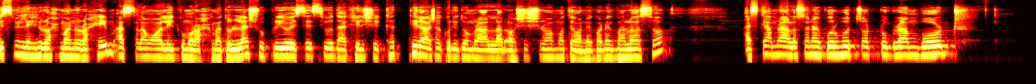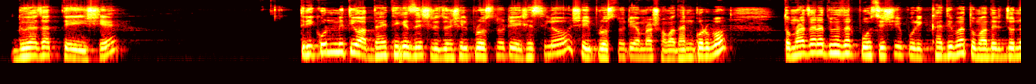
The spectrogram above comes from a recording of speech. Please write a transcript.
বিসমিল্লাহির রহমান রহিম। আসসালামু আলাইকুম রহমতুল্লাহ। সুপ্রিয় এসএসসি ও দাখিল শিক্ষার্থীরা, আশা করি তোমরা আল্লাহর অশেষ রহমতে অনেক অনেক ভালো আছো। আজকে আমরা আলোচনা করব চট্টগ্রাম বোর্ড দুই হাজার তেইশে। ত্রিকোণমিতি অধ্যায় থেকে যে সৃজনশীল প্রশ্নটি এসেছিল, সেই প্রশ্নটি আমরা সমাধান করব। তোমরা যারা দুই হাজার পঁচিশে পরীক্ষা দিবা, তোমাদের জন্য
